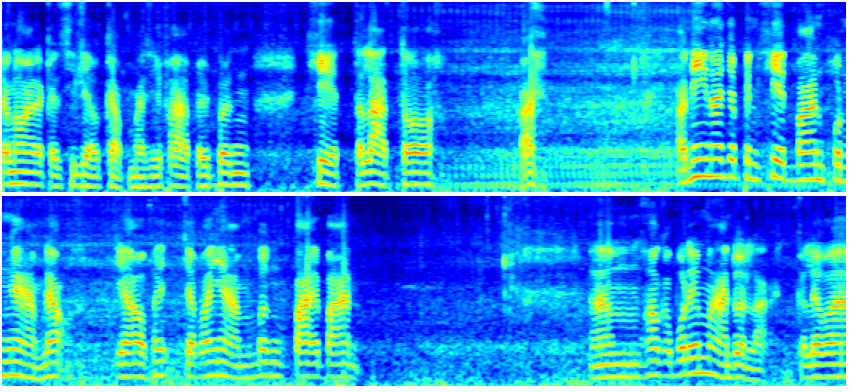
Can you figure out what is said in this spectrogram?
จักหน้อยแล้วก็สิเลี้ยวกลับมาสิพาไปเบิ้งเขตตลาดต่อไป อันนี้น่าจะเป็นเขตบ้านพลงามแล้วเดี๋ยวจะพยายามเบิ้งปลายบ้านอืมเขาก็บ่ได้มาด่วนละก็เลยว่า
